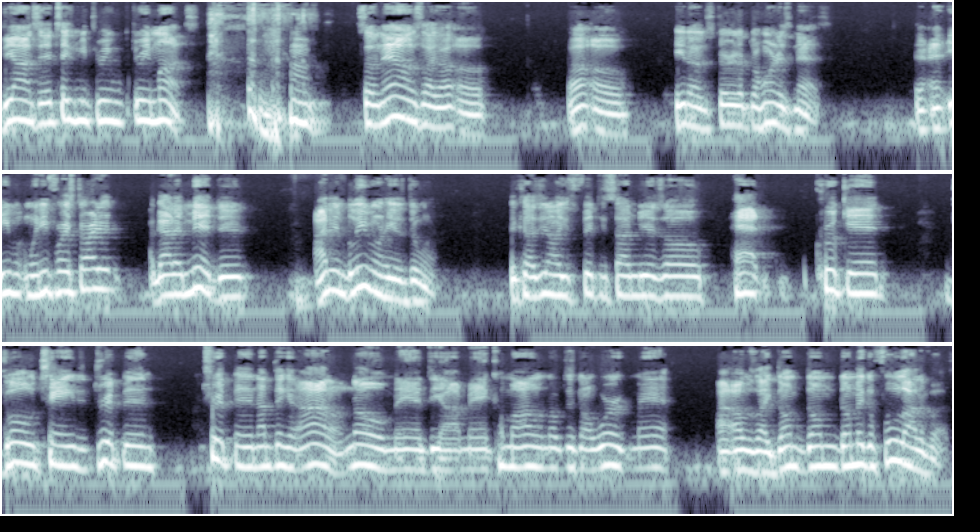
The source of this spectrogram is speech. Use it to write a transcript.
Deion said, "It takes me three three months." so now it's like, "Uh oh, uh oh," he done stirred up the hornet's nest. And even when he first started, I got to admit, dude, I didn't believe what he was doing because you know he's fifty some years old, hat crooked, gold chains dripping, tripping. I'm thinking, I don't know, man, Deion, man, come on, I don't know if this is gonna work, man. I, I was like, don't, don't, don't make a fool out of us.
